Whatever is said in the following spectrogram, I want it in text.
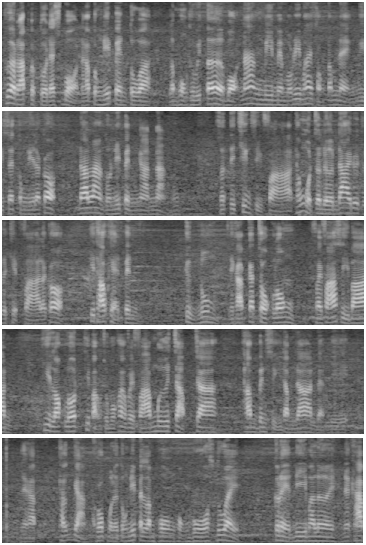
เพื่อรับกับตัวแดชบอร์ดนะครับตรงนี้เป็นตัวลำโพงทวิตเตอร์เบาะนั่งมีเมมโมรีมาให้2ตำแหน่งมีเซตตรงนี้แล้วก็ด้านล่างตัวนี้เป็นงานหนังสติชชิ่งสีฟ้า ทั้งหมดจะเดินได้ด้วยตะเข็บฟ้า แล้วก็ที่เท้าแขนเป็นกึ่งนุ่มนะครับกระจกลงไฟฟ้าสีบาน ที่ล็อกรถที่ปังจุมข้างไฟฟ้า มือจับจะทำเป็นสีดำด้านแบบนี้นะครับทั้งอย่างครบหมดเลยตรงนี้เป็นลำโพงของโบสด้วย เกรดดีมาเลยนะครับ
